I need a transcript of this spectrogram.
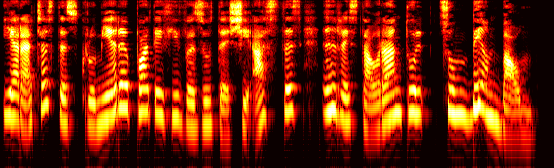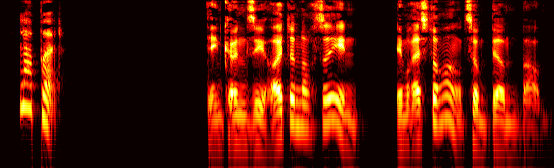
Iar această scrumieră poate fi văzută și astăzi în restaurantul Zum Birnbaum, la păr. Den können Sie heute noch sehen im Restaurant zum Birnbaum.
